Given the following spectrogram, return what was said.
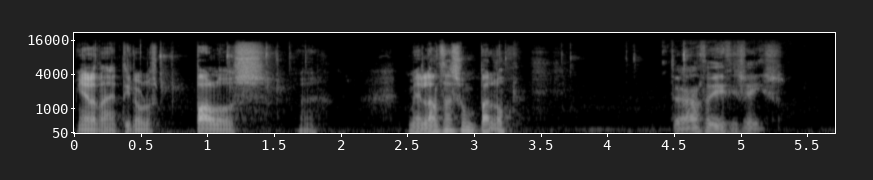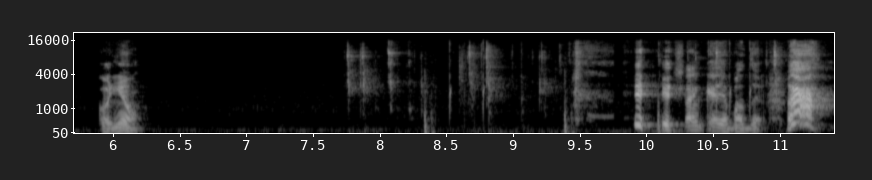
Mierda, he tirado los palos. ¿Me lanzas un palo? Te lanzo 16. Coño. Se han caído. ¡Ah!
